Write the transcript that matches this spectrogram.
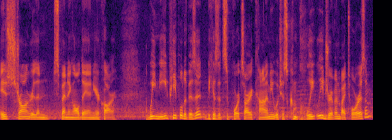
is stronger than spending all day in your car. We need people to visit because it supports our economy, which is completely driven by tourism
